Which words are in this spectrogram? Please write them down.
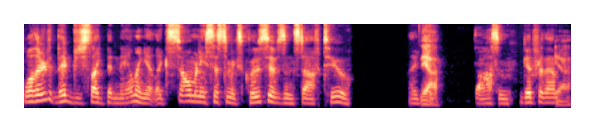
Well, they're they've just like been nailing it, like so many system exclusives and stuff too. Like, Yeah. it's awesome. Good for them. Yeah.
